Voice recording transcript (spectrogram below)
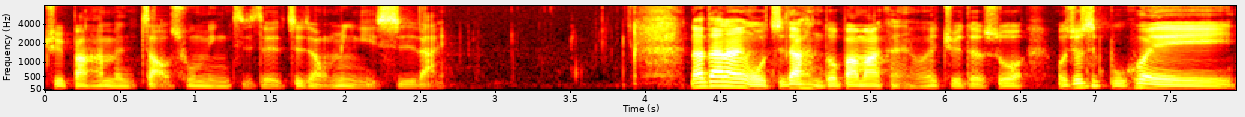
去帮他们找出名字的这种命理师来。那当然，我知道很多爸妈可能会觉得说，我就是不会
